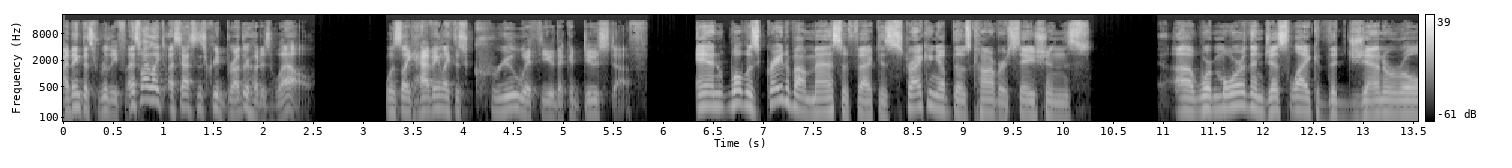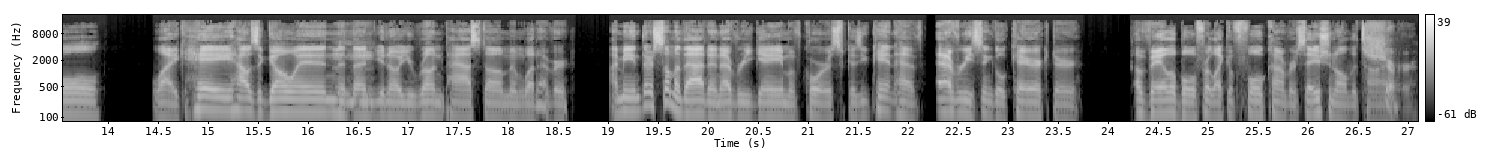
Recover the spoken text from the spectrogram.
I think that's really that's why I liked Assassin's Creed Brotherhood as well. Was like having like this crew with you that could do stuff. And what was great about Mass Effect is striking up those conversations uh, were more than just like the general like, hey, how's it going? Mm-hmm. And then, mm-hmm. you know, you run past them and whatever. I mean, there's some of that in every game, of course, because you can't have every single character available for like a full conversation all the time. Sure.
